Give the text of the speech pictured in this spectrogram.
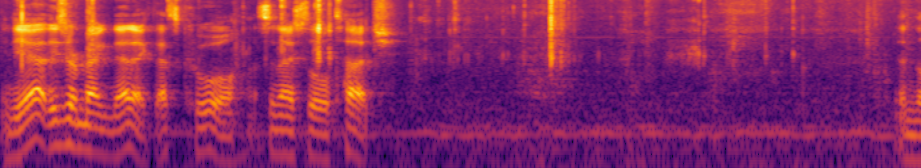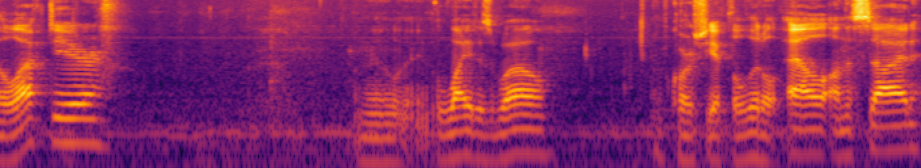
And yeah, these are magnetic. That's cool. That's a nice little touch. Then the left ear and light as well. Of course, you have the little L on the side.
